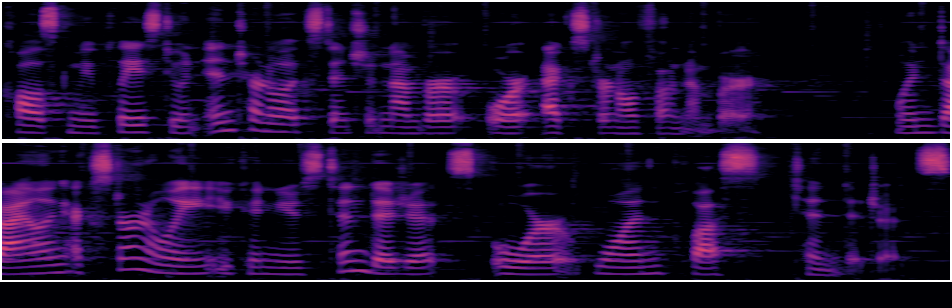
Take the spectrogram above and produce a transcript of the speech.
Calls can be placed to an internal extension number or external phone number. When dialing externally, you can use 10 digits or 1 plus 10 digits.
